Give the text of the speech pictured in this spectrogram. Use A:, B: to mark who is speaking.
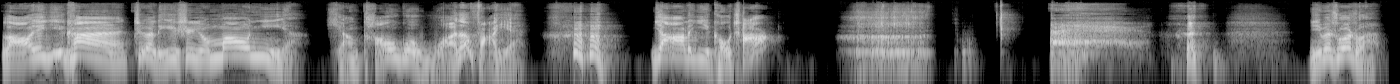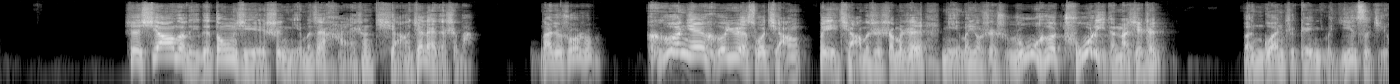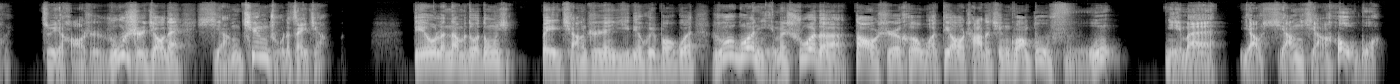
A: 老爷一看这里是有猫腻呀，想逃过我的法眼，哼哼，压了一口茶。哎，哼，你们说说，这箱子里的东西是你们在海上抢下来的，是吧？那就说说吧，何年何月所抢？被抢的是什么人？你们又是如何处理的那些人？本官只给你们一次机会，最好是如实交代，想清楚了再讲。丢了那么多东西，被抢之人一定会报官。如果你们说的到时和我调查的情况不符，你们要想想后果。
